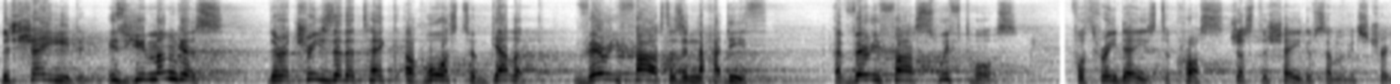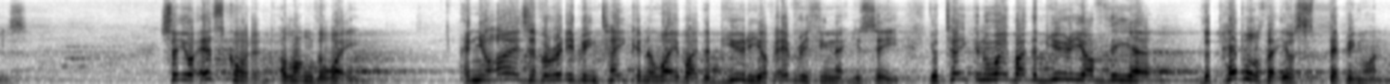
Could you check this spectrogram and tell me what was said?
the shade is humongous. There are trees that take a horse to gallop very fast, as in the hadith, a very fast, swift horse for three days to cross just the shade of some of its trees. So you're escorted along the way. And your eyes have already been taken away by the beauty of everything that you see. You're taken away by the beauty of the, uh, the pebbles that you're stepping on,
